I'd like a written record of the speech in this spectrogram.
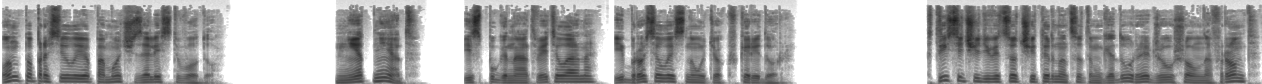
он попросил ее помочь залезть в воду. «Нет-нет», — испуганно ответила она и бросилась на утек в коридор. В 1914 году Реджи ушел на фронт,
